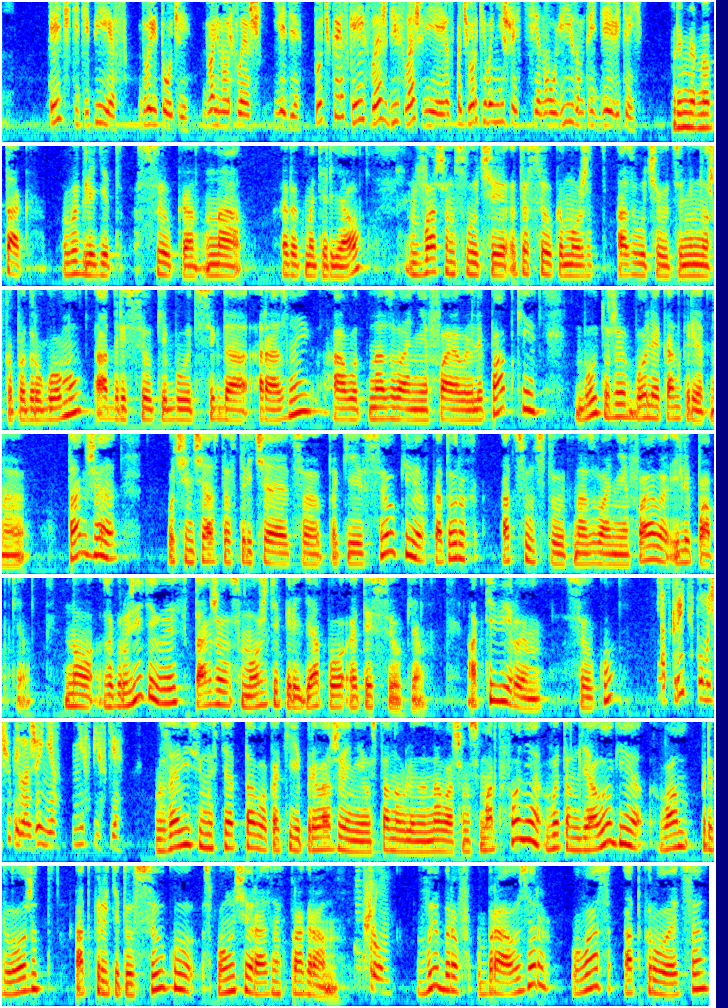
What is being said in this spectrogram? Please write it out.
https двоеточие двойной слэш еди.sk слэш d слэш ves подчеркивание 6 сеноувизм 39 Примерно так выглядит ссылка на этот материал. В вашем случае эта ссылка может озвучиваться немножко по-другому. Адрес ссылки будет всегда разный, а вот название файла или папки будет уже более конкретное. Также очень часто встречаются такие ссылки, в которых отсутствует название файла или папки. Но загрузить вы их также сможете, перейдя по этой ссылке. Активируем ссылку. открыть с помощью приложения «Не в списке». В зависимости от того, какие приложения установлены на вашем смартфоне, в этом диалоге вам предложат открыть эту ссылку с помощью разных программ. Chrome. Выбрав браузер, у вас откроется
